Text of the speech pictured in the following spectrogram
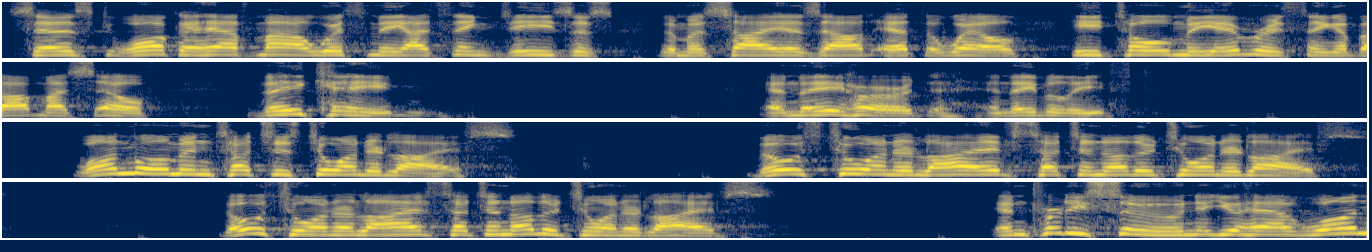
says, Walk a half mile with me. I think Jesus, the Messiah, is out at the well. He told me everything about myself. They came and they heard and they believed. One woman touches 200 lives. Those 200 lives touch another 200 lives. Those 200 lives touch another 200 lives. And pretty soon you have one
